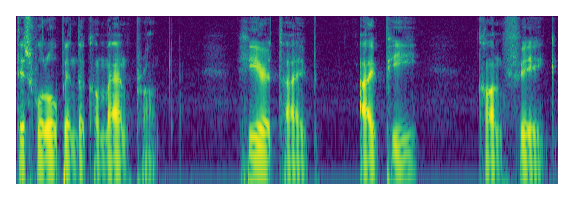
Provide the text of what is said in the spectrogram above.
This will open the command prompt. Here type IP config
